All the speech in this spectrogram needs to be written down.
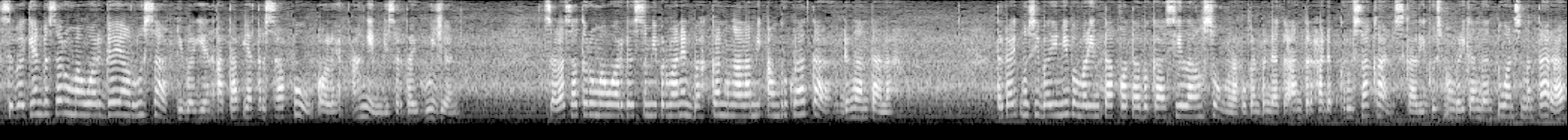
Sebagian besar rumah warga yang rusak di bagian atapnya tersapu oleh angin disertai hujan. Salah satu rumah warga semi permanen bahkan mengalami ambruk rata dengan tanah. Terkait musibah ini, pemerintah Kota Bekasi langsung melakukan pendataan terhadap kerusakan sekaligus memberikan bantuan sementara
